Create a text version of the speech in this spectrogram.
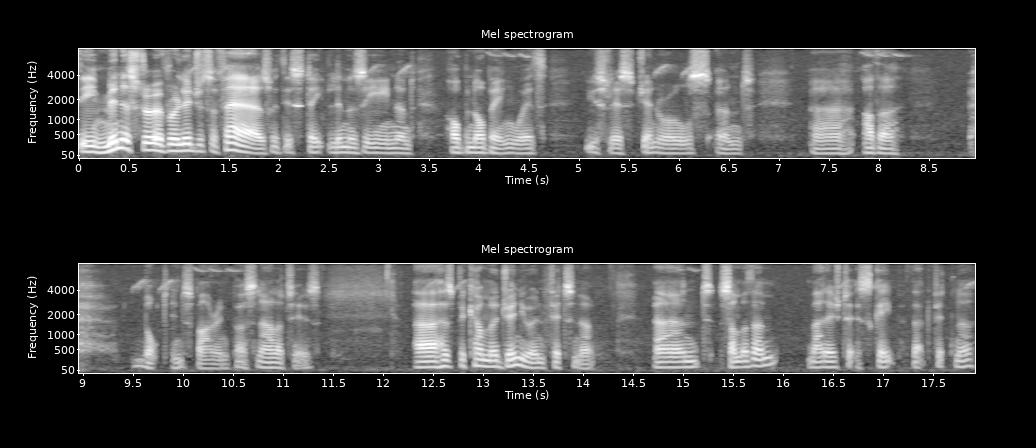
the Minister of Religious Affairs with his state limousine and hobnobbing with useless generals and uh, other not inspiring personalities, uh, has become a genuine fitna. And some of them manage to escape that fitna,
